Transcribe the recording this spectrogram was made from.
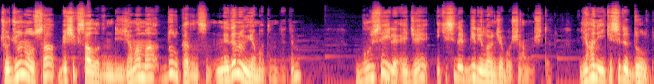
çocuğun olsa beşik salladın diyeceğim ama dul kadınsın, neden uyuyamadın dedim. Buse ile Ece ikisi de bir yıl önce boşanmıştı. Yani ikisi de duldu.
